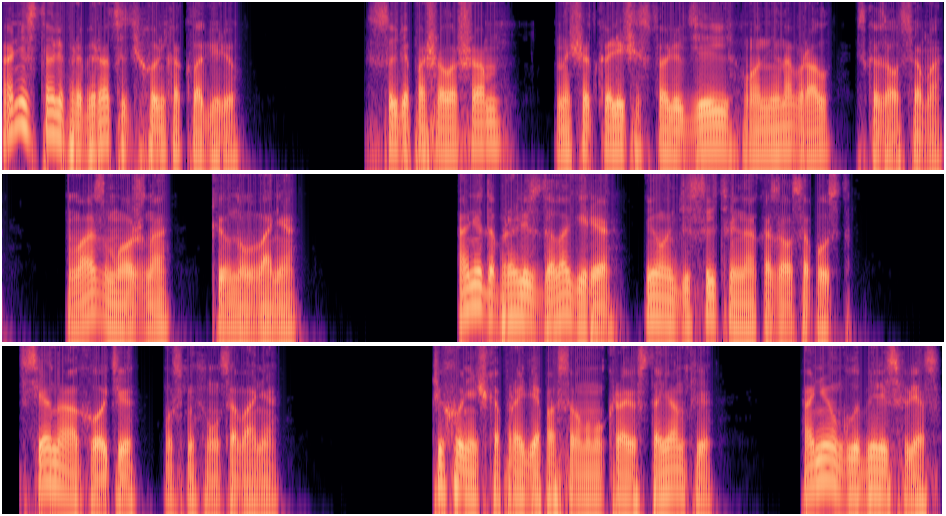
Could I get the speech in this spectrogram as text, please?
Они стали пробираться тихонько к лагерю. «Судя по шалашам, насчет количества людей он не наврал», — сказал Сема. «Возможно», — кивнул Ваня. Они добрались до лагеря, и он действительно оказался пуст. «Все на охоте», — усмехнулся Ваня. Тихонечко пройдя по самому краю стоянки, они углубились в лес.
